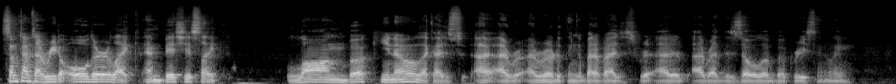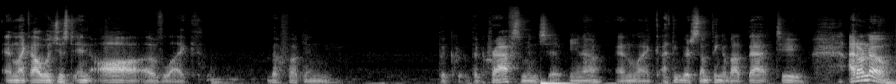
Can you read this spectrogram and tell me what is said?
sometimes I read an older, like ambitious, like long book. You know, like I just I, I, I wrote a thing about it, but I just re- I I read the Zola book recently, and like I was just in awe of like the fucking the the craftsmanship, you know, and like I think there's something about that too. I don't know.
